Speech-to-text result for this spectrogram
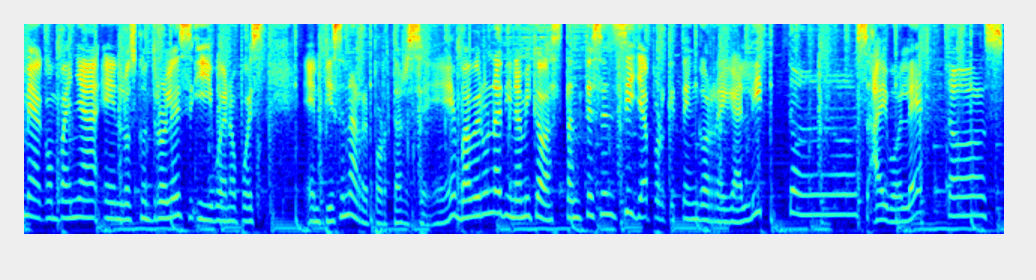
me acompaña en los controles y bueno, pues empiecen a reportarse. ¿eh? Va a haber una dinámica bastante sencilla porque tengo regalitos, hay boletos.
